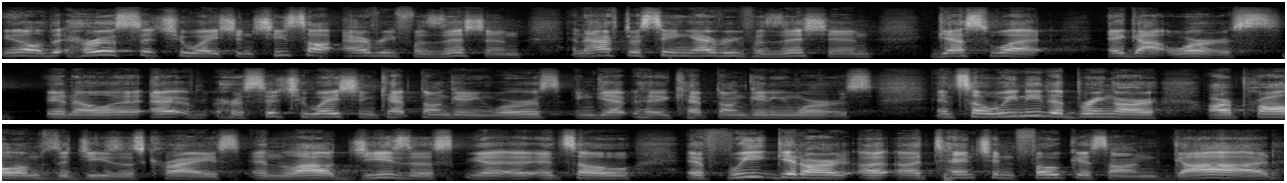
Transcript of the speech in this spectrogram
You know, her situation, she saw every physician, and after seeing every physician, guess what? It got worse. You know, her situation kept on getting worse and get, it kept on getting worse. And so we need to bring our, our problems to Jesus Christ and allow Jesus. And so if we get our attention focused on God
